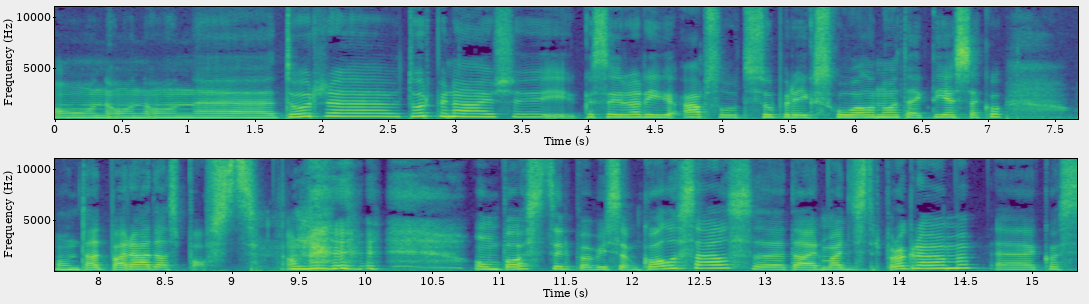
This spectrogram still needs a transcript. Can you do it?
Un, un, un uh, tur uh, turpinājuši, kas ir arī absolūti superīga skola, noteikti iesaku. Un tad parādās posts. Un, un posts ir pavisam kolosāls. Tā ir maģistra programma, uh, kas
